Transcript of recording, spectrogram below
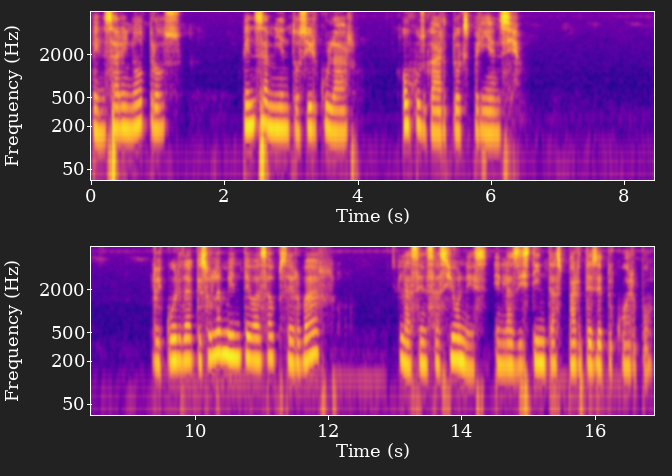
pensar en otros, pensamiento circular o juzgar tu experiencia. Recuerda que solamente vas a observar las sensaciones en las distintas partes de tu cuerpo.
